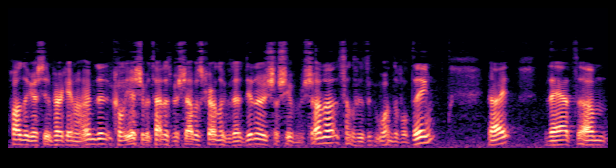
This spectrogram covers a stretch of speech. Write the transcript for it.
Hod the Gersin Perkem HaOmdin, Kol Yeshe B'Tanis B'Shabbos, Karen Lok Der Dinner, Shal Shiv Mishana, sounds like it's a wonderful thing, right? That, um,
